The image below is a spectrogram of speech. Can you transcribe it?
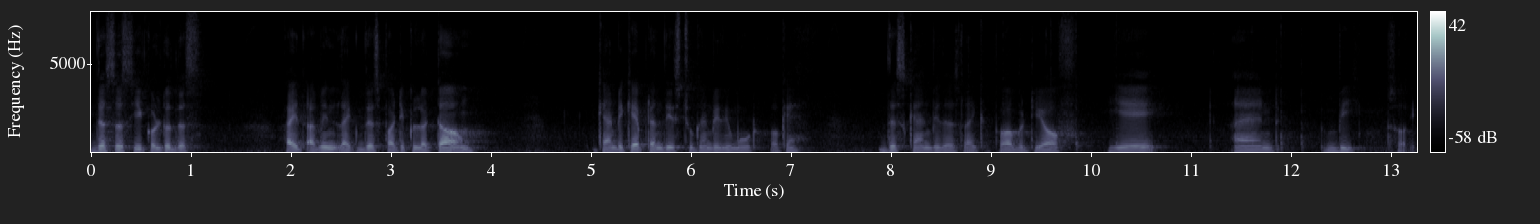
This is equal to this right? I mean like this particular term can be kept and these two can be removed okay. This can be this like probability of A and B sorry.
